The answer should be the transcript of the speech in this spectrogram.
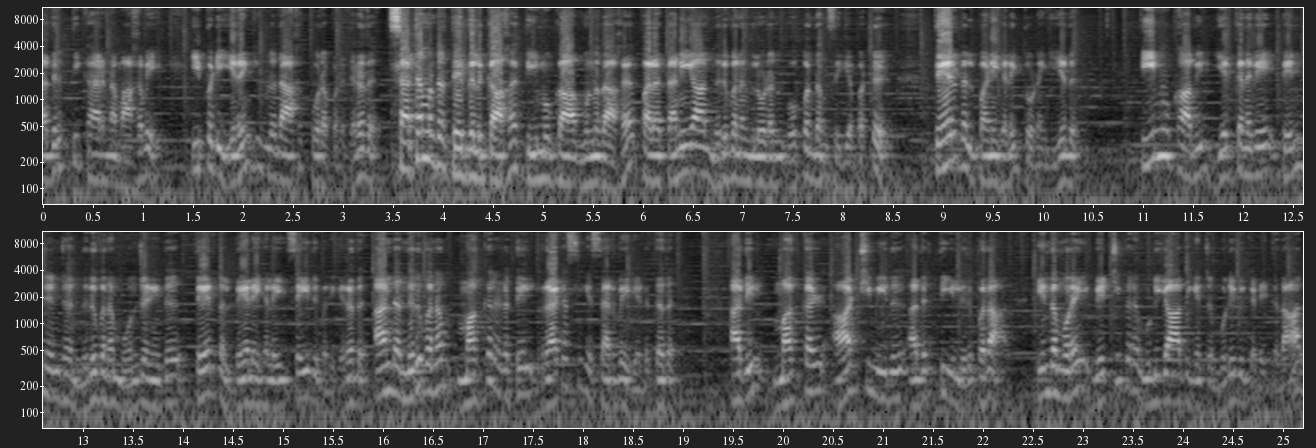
அதிருப்தி காரணமாகவே இப்படி இறங்கியுள்ளதாக கூறப்படுகிறது. சட்டமன்ற தேர்தலுக்காக திமுக முன்னதாக பல தனியார் நிறுவனங்களுடன் ஒப்பந்தம் செய்யப்பட்டு தேர்தல் பணிகளை தொடங்கியது. திமுகவில் ஏற்கனவே பெண் என்ற நிறுவனம் ஒன்றிணைந்து தேர்தல் வேலைகளை செய்து வருகிறது. அந்த நிறுவனம் மக்களிடத்தில் ரகசிய சர்வே எடுத்தது. அதில் மக்கள் ஆட்சி மீது அதிருப்தியில் இருப்பதால் இந்த முறை வெற்றி பெற முடியாது என்ற முடிவு கிடைத்ததால்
